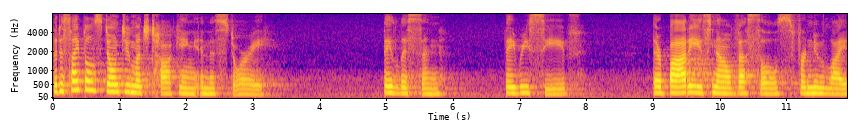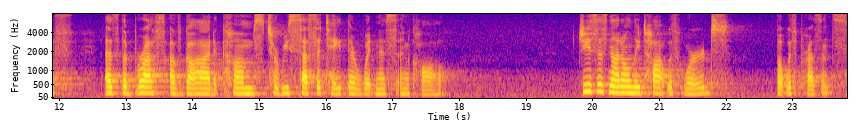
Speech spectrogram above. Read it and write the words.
The disciples don't do much talking in this story. They listen, they receive. Their bodies now vessels for new life as the breath of God comes to resuscitate their witness and call. Jesus not only taught with words, but with presence.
